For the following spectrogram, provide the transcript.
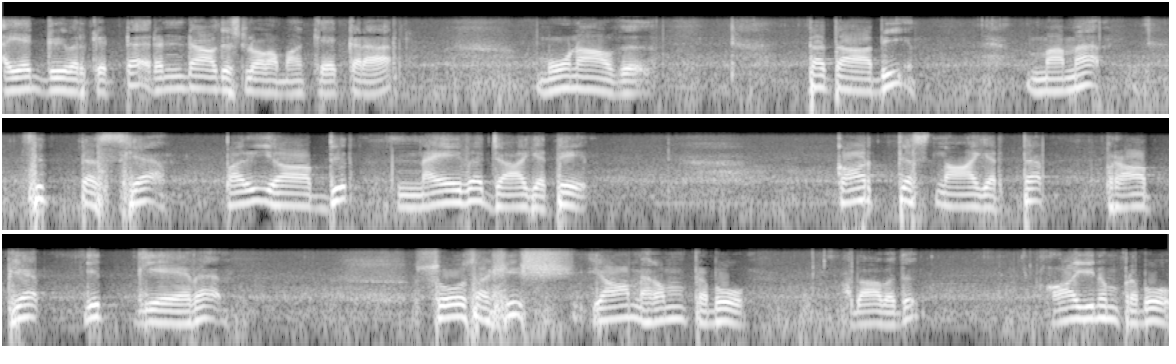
அயக்ரிவர் கிட்ட ரெண்டாவது ஸ்லோகமாக கேட்கிறார். மூணாவது ததாபி மம சித்தஸ்ய பரியாப்திர் நைவ ஜாயத்தே கார்த்தியஸ்நாயர்த்த பிராபிய இத்யேவ சோசஹிஷ் யாமகம் பிரபோ அதாவது ஆயினும் பிரபோ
